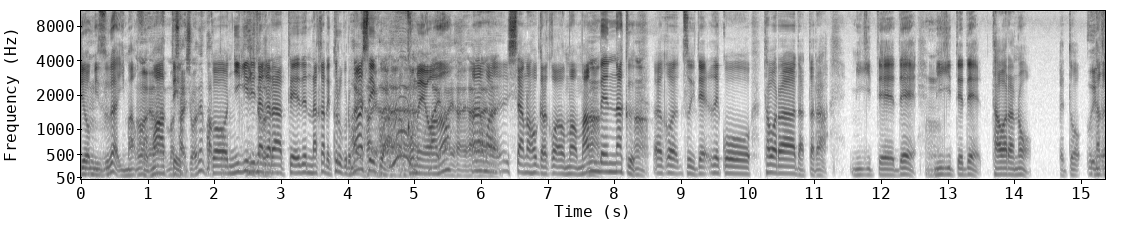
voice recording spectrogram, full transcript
塩水が今こう回っている。こう握りながら手で中でくるくる回していくわ。米をの。まあ下の方からこうまあまんべんなくあこうついて。でこう俵だったら右手で右手で俵のえっと、上と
